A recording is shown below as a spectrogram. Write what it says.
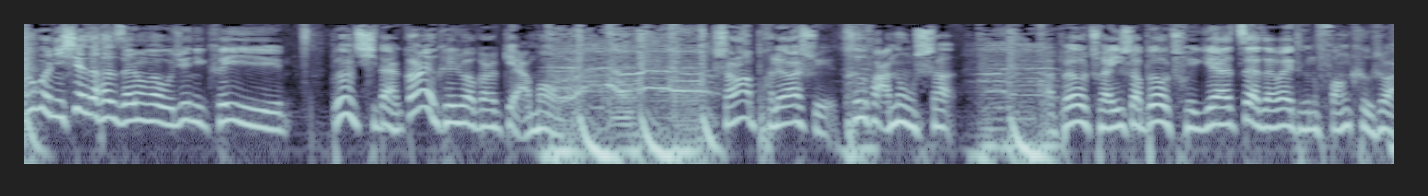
如果你现在还是这种的，我觉得你可以不用期待，个人也可以让个人感冒，身上泼凉水，头发弄湿，啊，不要穿衣裳，不要吹干，站在外头的风口上，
